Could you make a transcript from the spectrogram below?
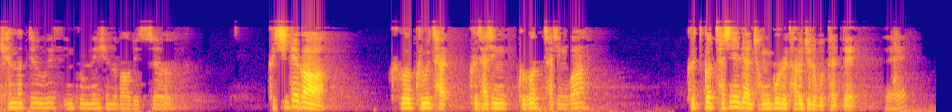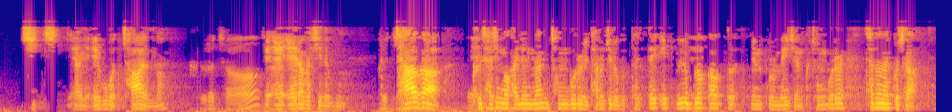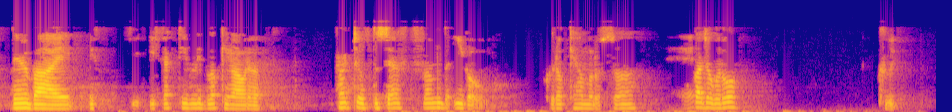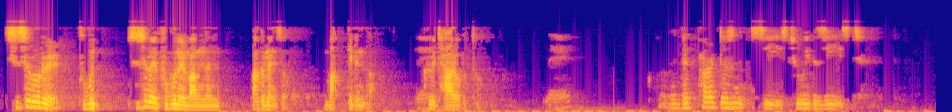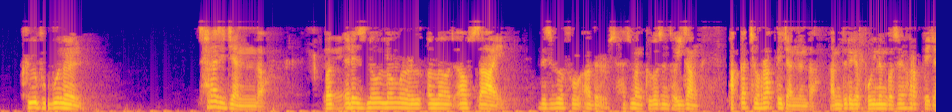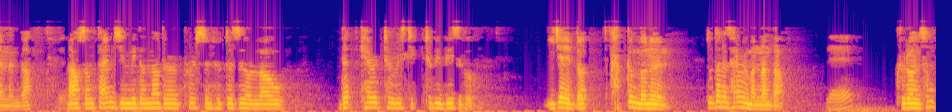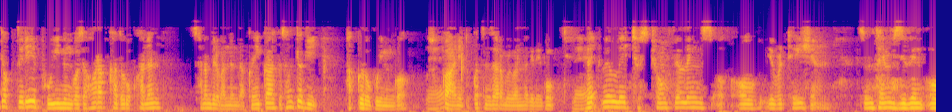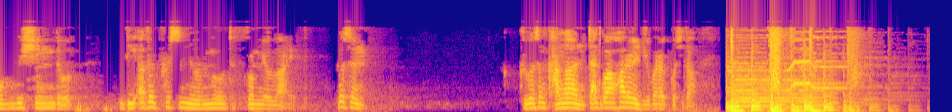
cannot deal with information about itself. 그 시대가 그거 그 자 그 자신 그것 자신과 그것 자신에 대한 정보를 다루지를 못할 때 네. 지, 지- 아니 애국어 자아였나? 그렇죠. 에, 에, 에라가 시대고 그렇죠. 자아가 네. 그 자신과 관련한 정보를 다루지를 못할 때 it will block out the information 그 정보를 차단할 것이다. thereby effectively blocking out a part of the self from the ego. 그렇게 함으로써 네. 효과적으로 그 스스로를 부분 스스로의 부분을 막는 막으면서 막게 된다. 네. 그 자아로부터. 네. That part doesn't cease to exist. 그 부분은 사라지지 않는다. But 네. it is no longer allowed outside, visible for others. 하지만 그것은 더 이상 바깥으로 허락되지 않는다. 남들에게 보이는 것을 허락되지 않는다. 네. Now sometimes you meet another person who doesn't allow that characteristic to be visible. 이제 너 가끔 너는 또 다른 사람을 만난다. 네. 그런 성격들이 보이는 것을 허락하도록 하는 사람들을 만난다. 그러니까 그 성격이 밖으로 보이는 거, 네. 속과 안이 똑같은 사람을 만나게 되고, 네. that will lead to strong feelings of, irritation, sometimes even of wishing the the other person removed from your life. 그것은 그것은 강한 짜증과 화를 유발할 것이다.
